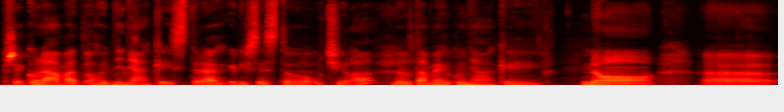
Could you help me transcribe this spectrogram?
překonávat hodně nějaký strach, když jsi z toho učila? Byl tam jako nějaký... No, uh,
